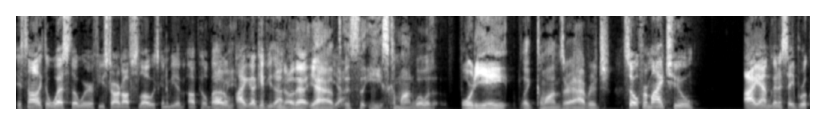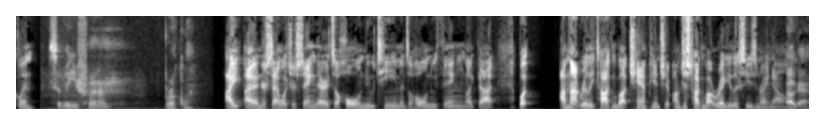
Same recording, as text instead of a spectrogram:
it's not like the West though, where if you start off slow, it's going to be an uphill battle. I'll give you that. you know though. that? Yeah, Yeah. it's the East. Come on, what was? Forty-eight? Like, come on, is their average? So for my two, I am going to say Brooklyn. So where you from? Brooklyn. I, I understand what you're saying there. It's a whole new team. It's a whole new thing like that. But I'm not really talking about championship. I'm just talking about regular season right now. Okay.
